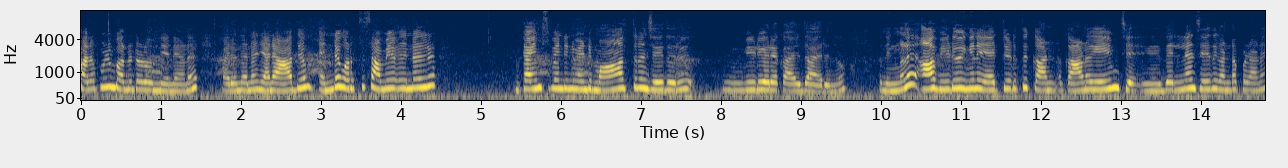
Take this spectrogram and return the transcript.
പലപ്പോഴും പറഞ്ഞിട്ടുള്ള ഒന്ന് തന്നെയാണ്. കാര്യം തന്നെ ഞാൻ ആദ്യം എന്റെ കുറച്ച് സമയം എന്റെ ഒരു ടൈം സ്പെൻഡിന് വേണ്ടി മാത്രം ചെയ്തൊരു വീഡിയോയുടെ ഇതായിരുന്നു. അപ്പോൾ നിങ്ങൾ ആ വീഡിയോ ഇങ്ങനെ ഏറ്റെടുത്ത് കാണുകയും ഇതെല്ലാം ചെയ്ത് കണ്ടപ്പോഴാണ്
